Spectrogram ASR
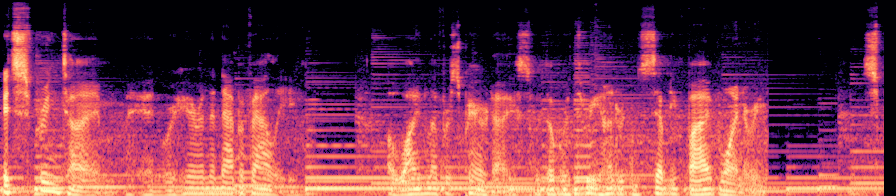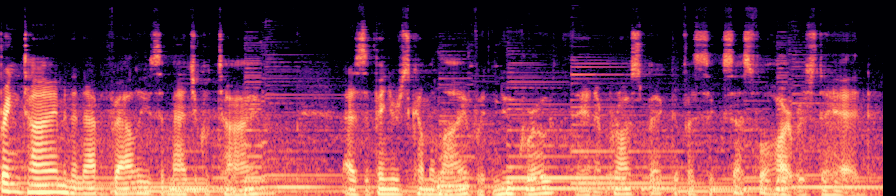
It's springtime, and we're here in the Napa Valley, a wine lover's paradise with over 375 wineries. Springtime in the Napa Valley is a magical time as the vineyards come alive with new growth and a prospect of a successful harvest ahead.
